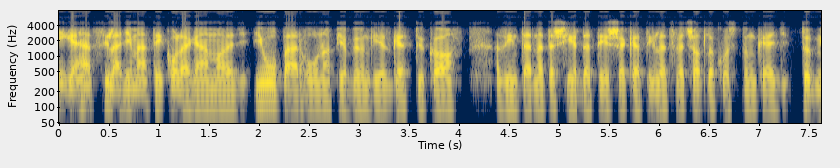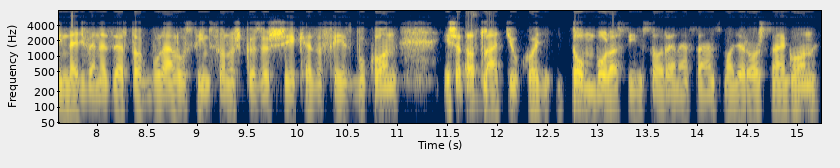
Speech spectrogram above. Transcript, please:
Igen, hát Szilágyi Máté kollégámmal egy jó pár hónapja böngészgettük a, az internetes hirdetéseket, illetve csatlakoztunk egy több mint 40 ezer tagból álló Simpsonos közösséghez a Facebookon, és hát azt látjuk, hogy tombol a Simpson reneszánsz Magyarországon,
